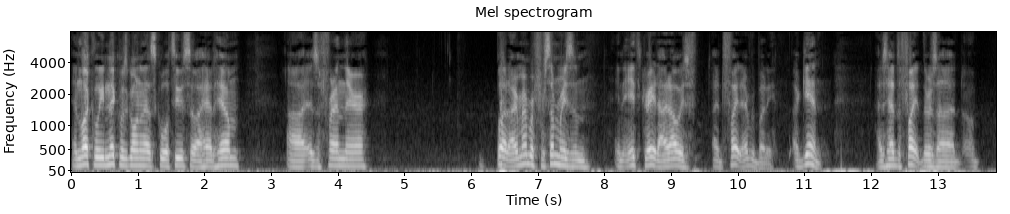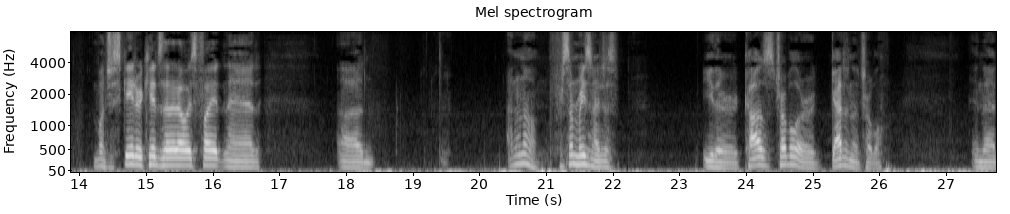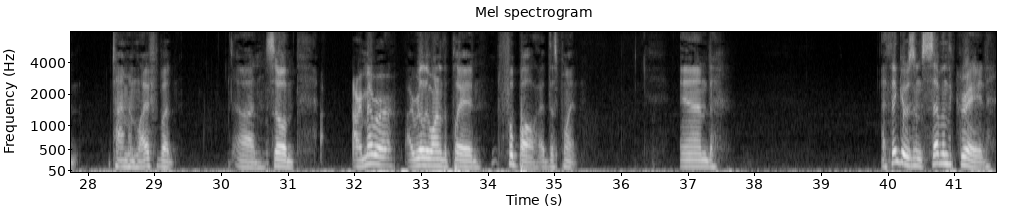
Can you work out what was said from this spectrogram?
And luckily, Nick was going to that school too, so I had him uh, as a friend there. But I remember for some reason in eighth grade, I'd always I'd fight everybody. Again, I just had to fight. There's a, a bunch of skater kids that I'd always fight, and uh, I don't know. For some reason, I just either caused trouble or got into trouble in that time in life. But uh, so I remember I really wanted to play football at this point. and I think it was in seventh grade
